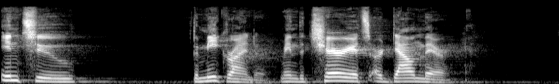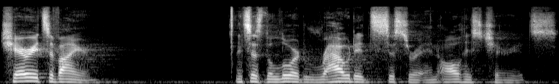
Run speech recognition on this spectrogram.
into the meat grinder. I mean, the chariots are down there, chariots of iron. It says the Lord routed Sisera and all his chariots.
